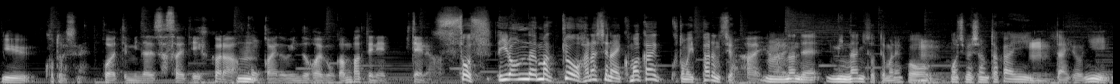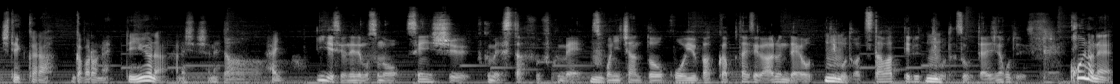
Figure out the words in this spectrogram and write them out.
いうことですね。こうやってみんなで支えていくから、今回の Windows 5も頑張ってね、みたいな。そうです。いろんな、まあ今日話してない細かいこともいっぱいあるんですよ。はい、はい、なんで、みんなにとってもね、こう、モチベーション高い代表にしていくから頑張ろうねっていうような話でしたね。はい。いいですよね。でもその選手含めスタッフ含め、そこにちゃんとこういうバックアップ体制があるんだよっていうことが伝わってるっていうことはすごく大事なことですよね。こういうのね、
